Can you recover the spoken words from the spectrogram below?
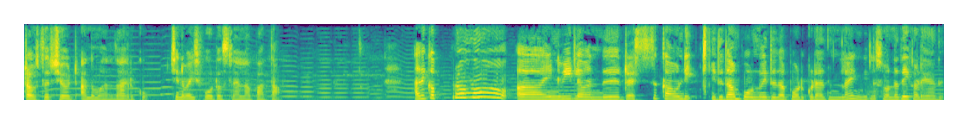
ட்ரௌசர் ஷர்ட் அந்த மாதிரி தான் இருக்கும். சின்ன வயசு ஃபோட்டோஸ்லலாம் பார்த்தா. அதுக்கப்புறமும் எங்கள் வீட்டில் வந்து ட்ரெஸ்ஸுக்காண்டி இதுதான் போடணும் இதுதான் போடக்கூடாதுன்னுலாம் எங்கள் வீட்டில் சொன்னதே கிடையாது.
